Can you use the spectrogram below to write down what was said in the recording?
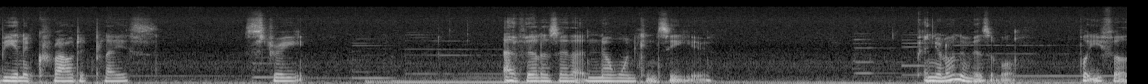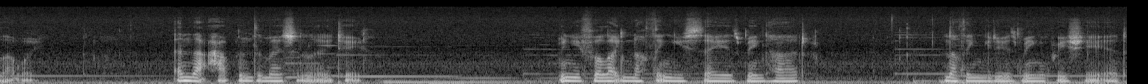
be in a crowded place, street, and feel as though that no one can see you. And you're not invisible, but you feel that way. And that happens emotionally too. When you feel like nothing you say is being heard, nothing you do is being appreciated,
